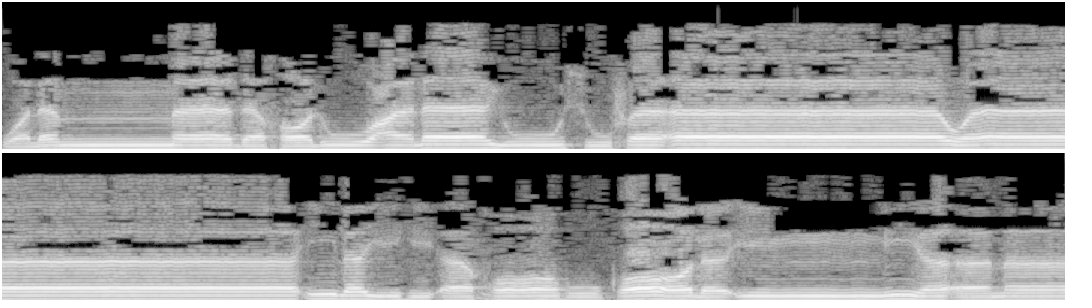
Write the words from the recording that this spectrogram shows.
ولما دخلوا على يوسف آوى إليه أخاه قال إني أنا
